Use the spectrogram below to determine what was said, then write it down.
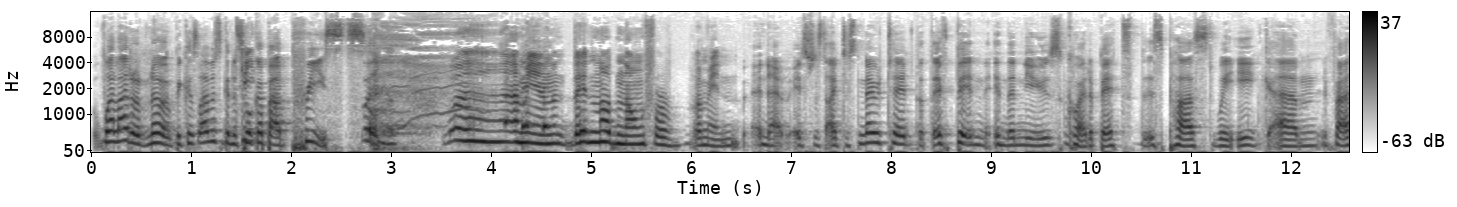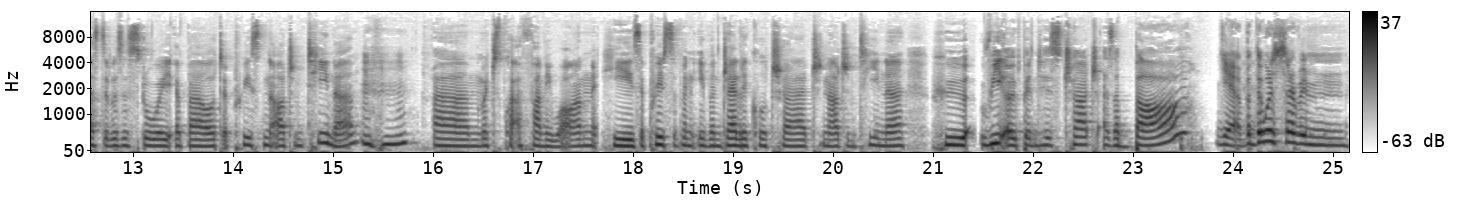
Well, I don't know because I was going to talk about priests. Well, I mean, they're not known for. I mean, no, it's just I just noted that they've been in the news quite a bit this past week. Um, first, it was a story about a priest in Argentina. Um, which is quite a funny one. He's a priest of an evangelical church in Argentina who reopened his church as a bar. Yeah, but they were serving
